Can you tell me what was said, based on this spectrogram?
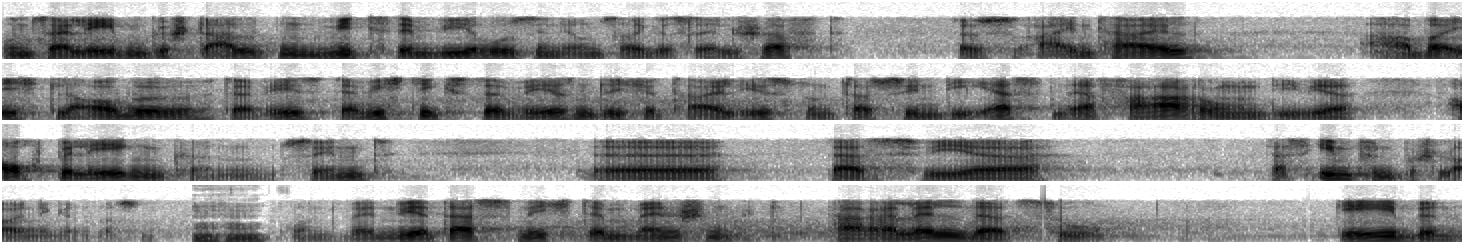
unser Leben gestalten mit dem Virus in unserer Gesellschaft. Das ist ein Teil. Aber ich glaube, der, der, wichtigste, wesentliche Teil ist, und das sind die ersten Erfahrungen, die wir auch belegen können, sind, äh, dass wir das Impfen beschleunigen müssen. Mhm. Und wenn wir das nicht dem Menschen parallel dazu geben,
